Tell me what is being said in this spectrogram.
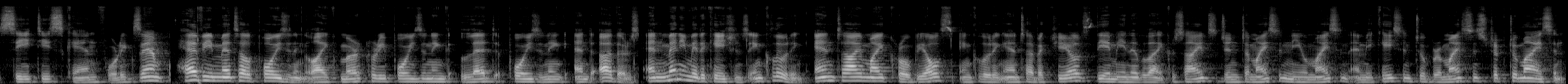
CT scan for example. Heavy metal poisoning like mercury poisoning, lead poisoning, and others. And many medications including antimicrobials, including antibacterials, the aminoglycosides, gentamicin, neomycin, amikacin, tobramycin, streptomycin,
